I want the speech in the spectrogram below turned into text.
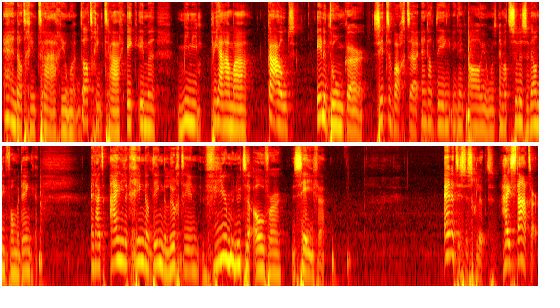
En dat ging traag, jongen. Dat ging traag. Ik in mijn mini pyjama, koud, in het donker, zitten wachten. En dat ding, ik denk, oh jongens, en wat zullen ze wel niet van me denken? En uiteindelijk ging dat ding de lucht in vier minuten over zeven. En het is dus gelukt. Hij staat er.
